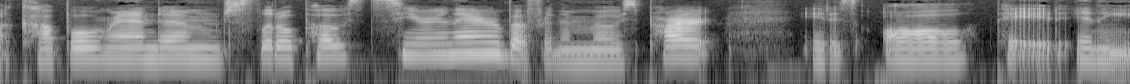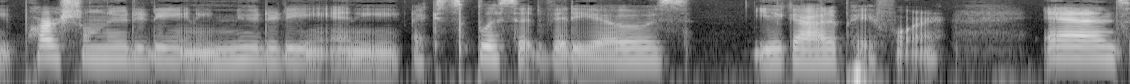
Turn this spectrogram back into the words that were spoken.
a couple random just little posts here and there, but for the most part, it is all paid. Any partial nudity, any nudity, any explicit videos, you gotta pay for. And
